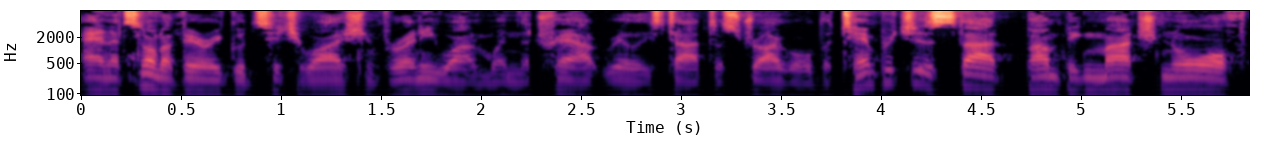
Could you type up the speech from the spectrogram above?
And it's not a very good situation for anyone when the trout really start to struggle. The temperatures start bumping much north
